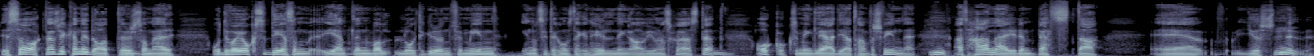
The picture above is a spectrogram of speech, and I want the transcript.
det saknas ju kandidater som är, och det var ju också det som egentligen var, låg till grund för min inom citationstecken hyllning av Jonas Sjöstedt och också min glädje att han försvinner. Att han är ju den bästa eh, just nu.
